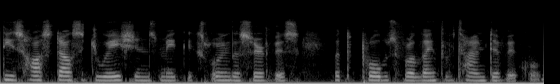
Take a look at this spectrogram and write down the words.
These hostile situations make exploring the surface with the probes for a length of time difficult.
